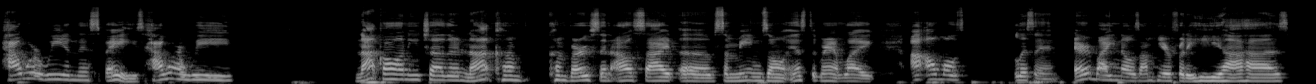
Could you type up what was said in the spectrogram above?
how are we in this space? How are we not calling each other, not com- conversing outside of some memes on Instagram? Like, I almost, listen, everybody knows I'm here for the hee ha ha's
